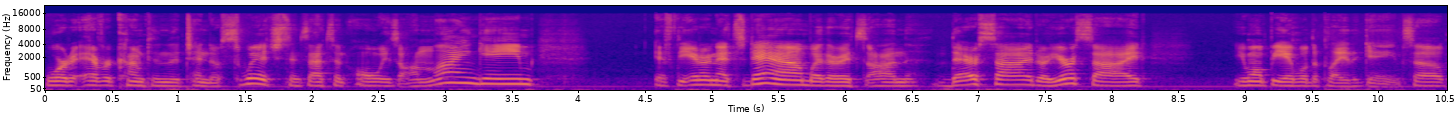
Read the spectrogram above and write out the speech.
were to ever come to the Nintendo Switch, since that's an always online game, if the internet's down, whether it's on their side or your side, you won't be able to play the game. So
